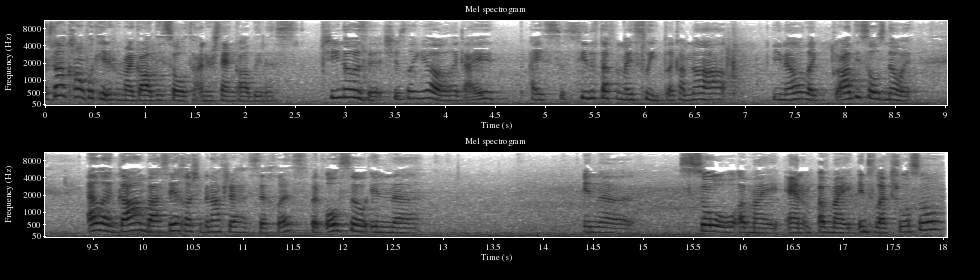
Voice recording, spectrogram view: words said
It's not complicated for my godly soul to understand godliness. She knows it. She's like, yo, like I, I see the stuff in my sleep. Like I'm not, you know, like godly souls know it. But also in the in the soul of my of my intellectual soul,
